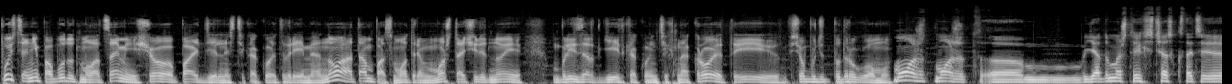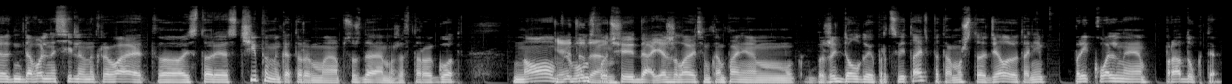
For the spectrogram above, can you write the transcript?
Пусть они побудут молодцами еще по отдельности какое-то время. Ну, а там посмотрим. Может, очередной Blizzard Gate какой-нибудь их накроет, и все будет по-другому. Может, может. Эм, я думаю, что их сейчас, кстати, довольно сильно накрывает э, история с чипами, которую мы обсуждаем уже второй год. Но в Это любом да. случае, да, я желаю этим компаниям как бы жить долго и процветать, потому что делают они прикольные продукты.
